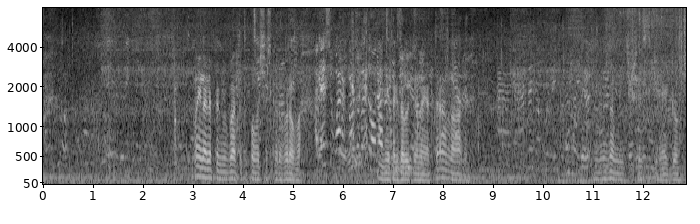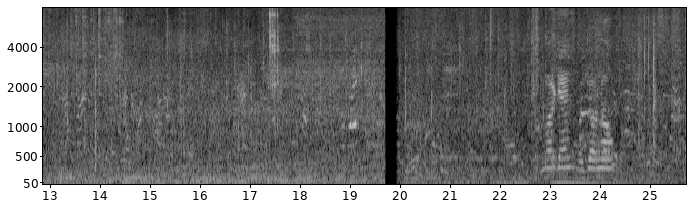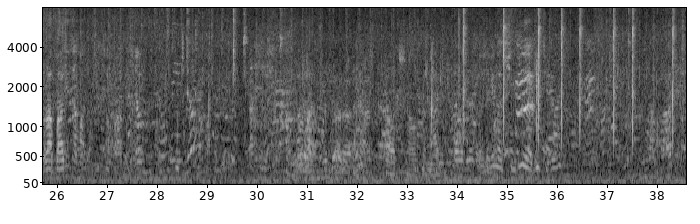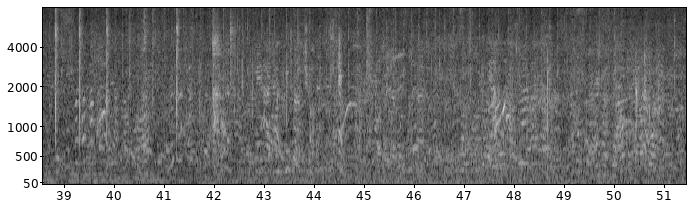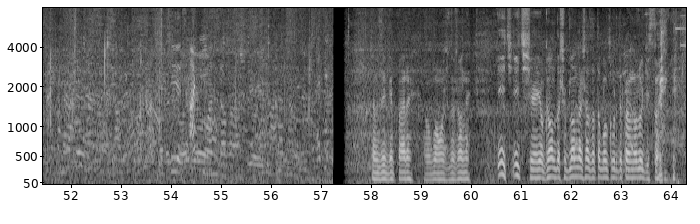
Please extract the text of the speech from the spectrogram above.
No i najlepiej by była to typowa ścieżka rowerowa. I nie tak zaludniona jak ta, no ale można mieć wszystkiego. Buongiorno. Rabat. Buongiorno. Tam z jednej pary, albo mąż do żony. Idź, idź, oglądasz, oglądasz, a za tobą kurde pełno ludzi stoi.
